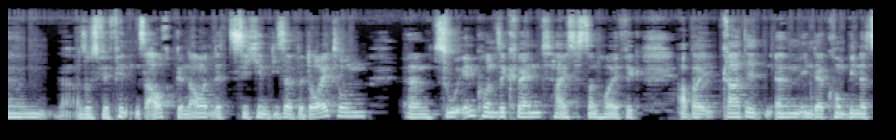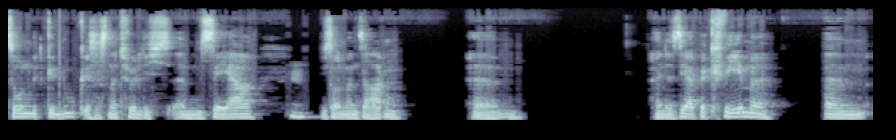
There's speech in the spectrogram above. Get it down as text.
Ähm, also wir finden es auch genau letztlich in dieser Bedeutung. Ähm, zu inkonsequent heißt es dann häufig. Aber gerade ähm, in der Kombination mit genug ist es natürlich ähm, sehr, hm. wie soll man sagen, ähm, eine sehr bequeme ähm,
